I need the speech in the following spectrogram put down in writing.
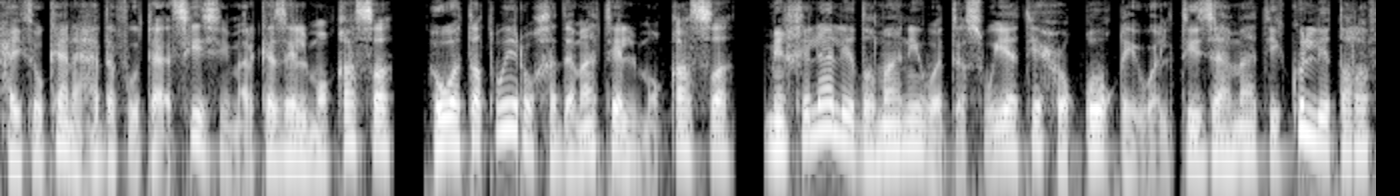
حيث كان هدف تأسيس مركز المقاصة هو تطوير خدمات المقاصة من خلال ضمان وتسوية حقوق والتزامات كل طرف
